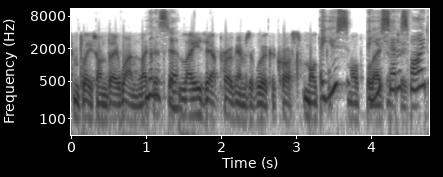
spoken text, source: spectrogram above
complete on day one. Like Minister, it, lays out programs of work across multiple. Are you multiple are you satisfied?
